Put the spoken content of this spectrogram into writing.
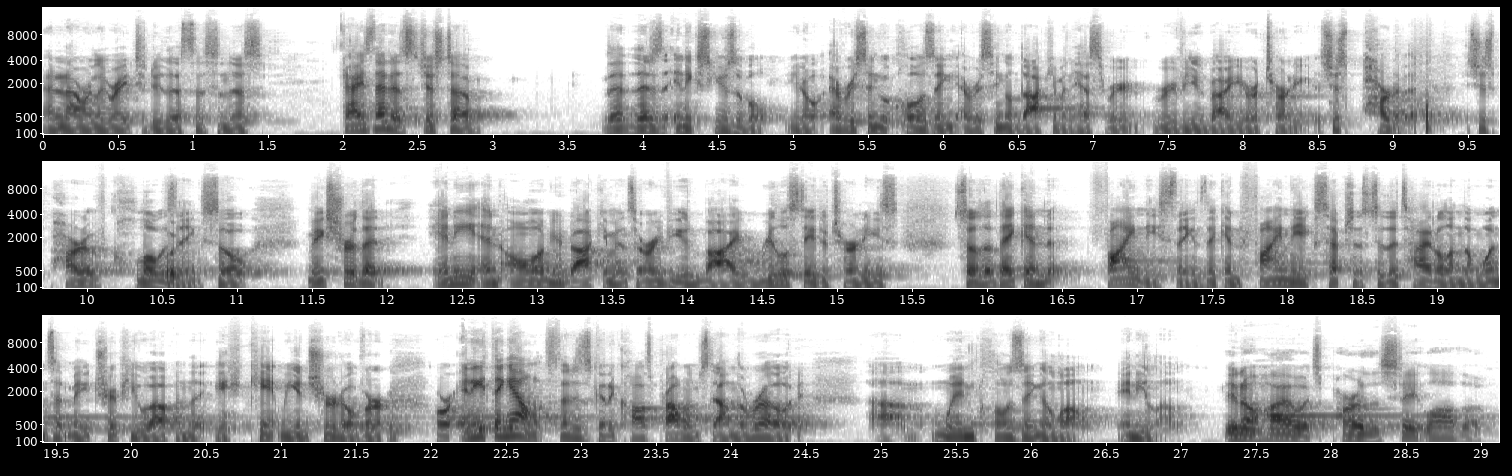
at an hourly rate to do this, this, and this? Guys, that is just a that, that is inexcusable. You know, every single closing, every single document has to be reviewed by your attorney. It's just part of it. It's just part of closing. So make sure that any and all of your documents are reviewed by real estate attorneys so that they can find these things. They can find the exceptions to the title and the ones that may trip you up and that can't be insured over or anything else that is going to cause problems down the road um, when closing a loan, any loan. In Ohio, it's part of the state law though.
